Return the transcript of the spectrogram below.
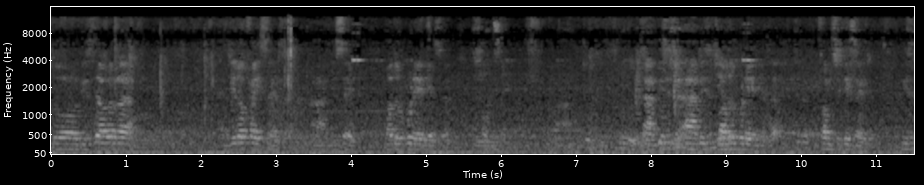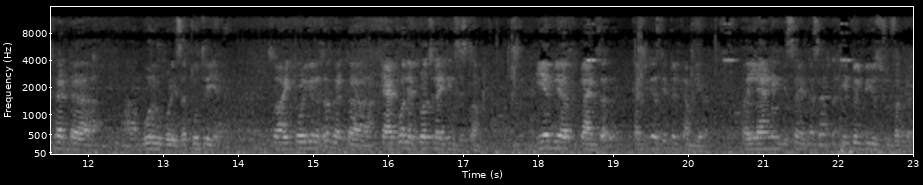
So this is our uh, 05 side, sir. Uh, this side, Madhurpur area, sir. Uh, this is uh, this is Madhurpur area, sir, from city side. This is that uh, uh, Burugupudi, sir, two three. So I told you, sir, that uh, Cat one approach lighting system. Here we have planned, sir. Continuously it will come here. While landing this side, sir, it will be useful for that.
